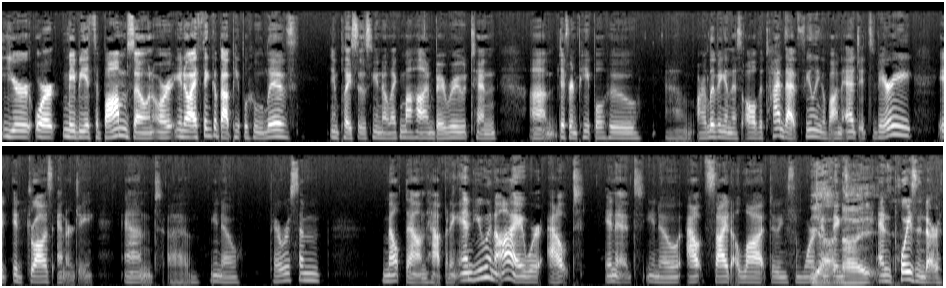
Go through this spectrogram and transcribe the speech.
you're or maybe it's a bomb zone or you know i think about people who live in places you know like maha and beirut and um, different people who um, are living in this all the time that feeling of on edge it's very it, it draws energy. And um, you know there was some meltdown happening. And you and i were out in it you know outside a lot doing some work yeah, and things no, and poisoned our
